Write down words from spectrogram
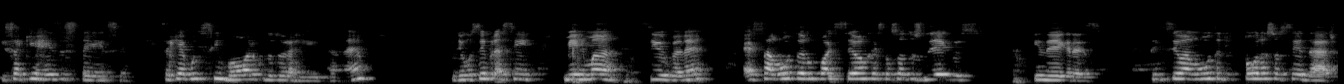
Isso aqui é resistência. Isso aqui é muito simbólico, doutora Rita, né? Eu digo sempre assim, minha irmã Silvia, né? Essa luta não pode ser uma questão só dos negros e negras. Tem que ser uma luta de toda a sociedade.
